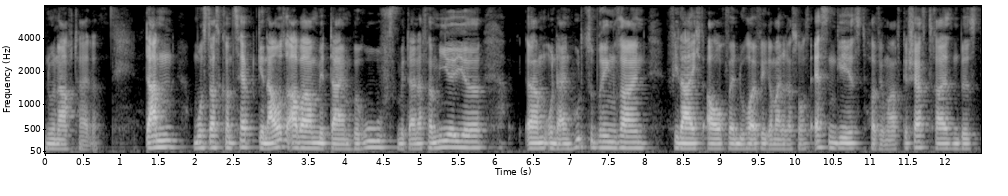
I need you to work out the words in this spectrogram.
Nur Nachteile. Dann muss das Konzept genauso aber mit deinem Beruf, mit deiner Familie ähm, unter einen Hut zu bringen sein. Vielleicht auch, wenn du häufiger mal in Restaurants essen gehst, häufiger mal auf Geschäftsreisen bist,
